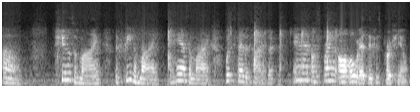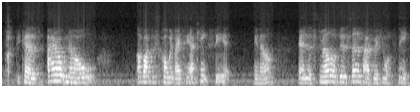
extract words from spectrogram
um, shoes of mine, the feet of mine, the hands of mine with sanitizer, and I'm spraying all over as if it's perfume because I don't know about this COVID 19. I can't see it, you know, and the smell of this sanitizer makes you want to sneeze.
